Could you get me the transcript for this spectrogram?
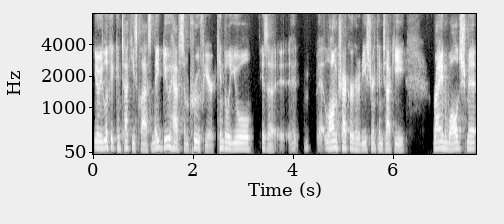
you know, you look at Kentucky's class, and they do have some proof here. Kendall yule is a, a long track record at Eastern Kentucky. Ryan Waldschmidt,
